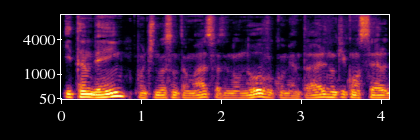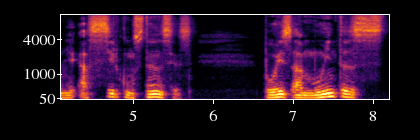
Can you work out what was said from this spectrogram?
e também, continua São Tomás fazendo um novo comentário no que concerne às circunstâncias, pois há muitas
